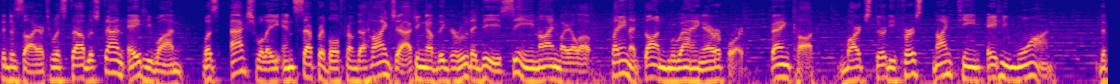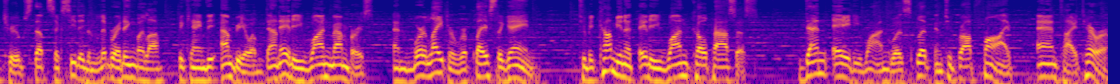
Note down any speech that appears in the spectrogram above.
The desire to establish DEN 81 was actually inseparable from the hijacking of the Garuda DC-9 Manila plane at Don Muang Airport, Bangkok, March 31, 1981. The troops that succeeded in liberating Manila became the embryo of DEN 81 members, and were later replaced again. To become Unit 81 Kopassus. DEN 81 was split into Group 5, Anti-Terror,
